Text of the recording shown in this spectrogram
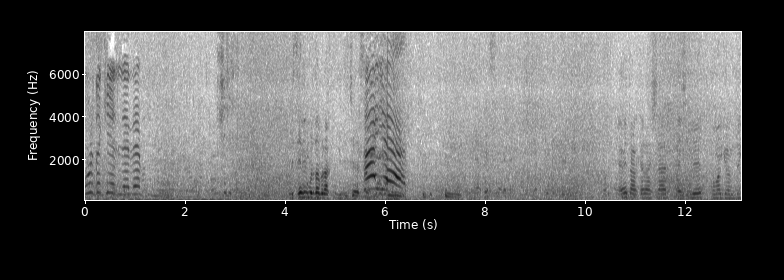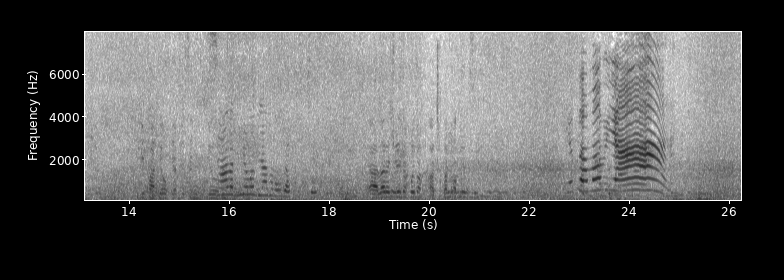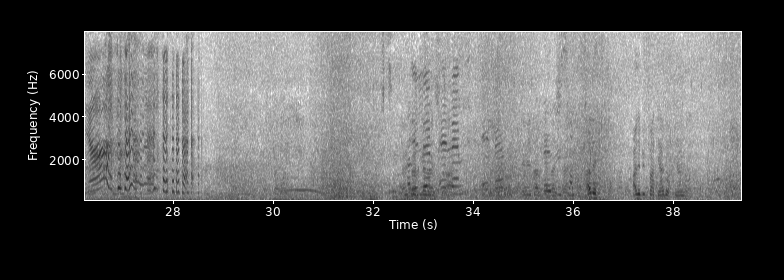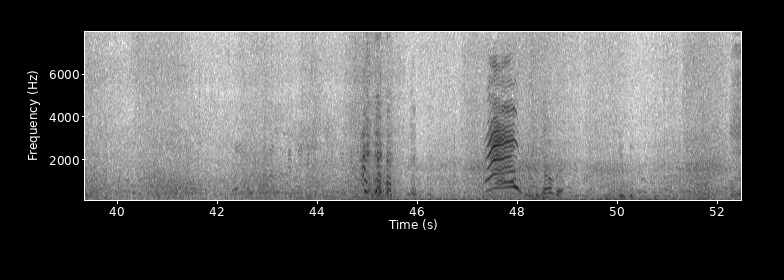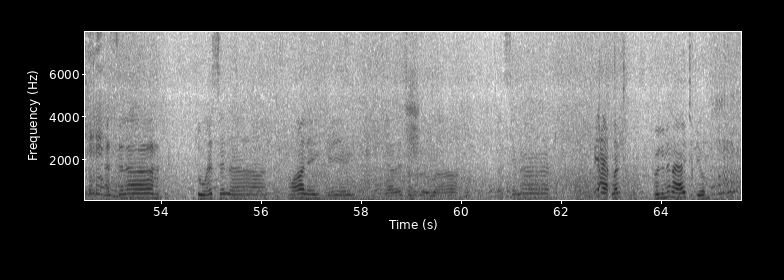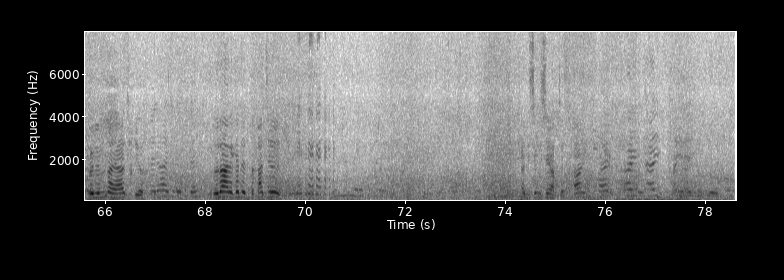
Buradaki ellerim. Biz seni burada bırakıp gideceğiz. Hayır. Evet arkadaşlar, şimdi kuma gömdük. Bir Fatiha okuyabilirseniz iyi olur. Şu anda bilmiyorum ama birazdan olacak. Ya Lara şöyle de koy bak, açıkta kalıyor. Hadi. Hadi bir Fatiha da okuyalım. ne oldu? Esselatu vesselamu aleyküm ya Resulullah. Esselam. Bir ayakları çıktı. Ölünün ayağı çıkıyor. Ölünün ayağı çıkıyor. Öyle hareket etti. Ölü hareket etti. Kaçın. Hadi şimdi şey yapacağız. Ay ay ay ay ay ay.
